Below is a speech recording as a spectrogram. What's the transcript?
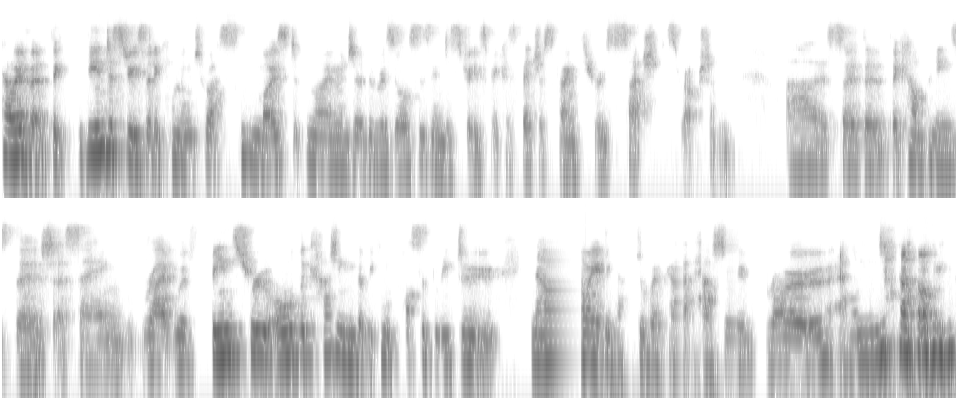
However, the, the industries that are coming to us most at the moment are the resources industries because they're just going through such disruption. Uh, so the, the companies that are saying, right, we've been through all the cutting that we can possibly do. Now we have to work out how to grow and um,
